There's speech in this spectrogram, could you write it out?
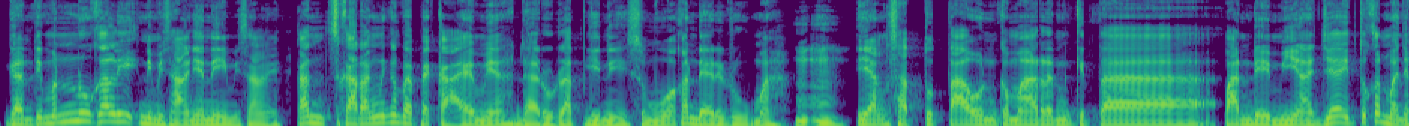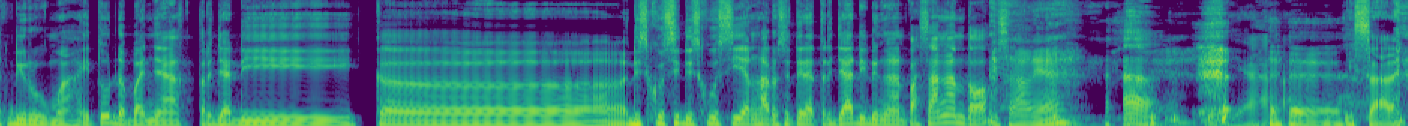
ganti menu kali. Ini misalnya nih, misalnya. Kan sekarang ini kan PPKM ya, darurat gini. Semua kan dari rumah. Mm-mm. Yang satu tahun kemarin kita pandemi aja itu kan banyak di rumah. Itu udah banyak terjadi ke diskusi-diskusi yang harusnya tidak terjadi dengan pasangan toh. Misalnya? ya, misalnya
